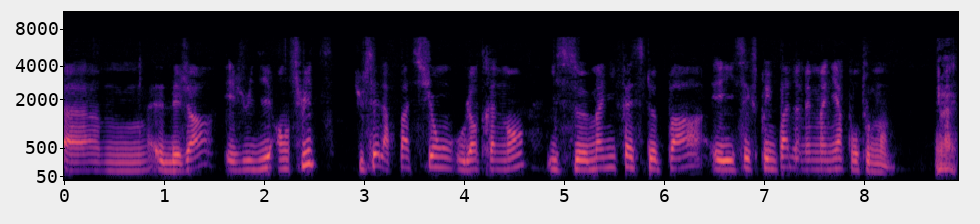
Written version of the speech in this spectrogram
Euh, déjà. Et je lui dis ensuite tu sais la passion ou l'entraînement il se manifeste pas et il s'exprime pas de la même manière pour tout le monde ouais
